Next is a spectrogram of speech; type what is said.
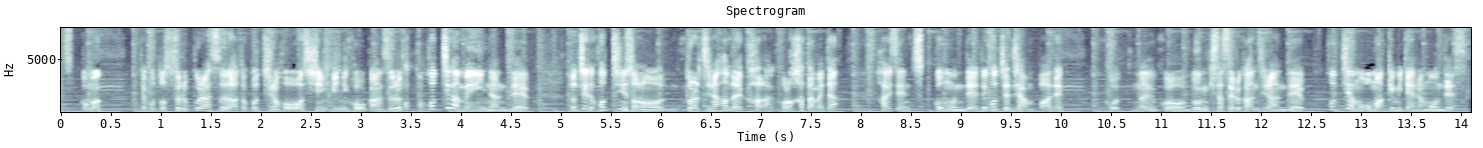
突っ込む。ってことをするプラスあとこっちの方を新品に交換する。こっちがメインなんでどっちかでこっちにそのプラチナハンドでこの固めた配線突っ込むんででこっちはジャンパーでこうなんこう分岐させる感じなんでこっちはもうおまけみたいなもんです。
